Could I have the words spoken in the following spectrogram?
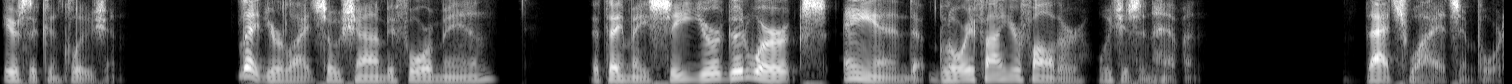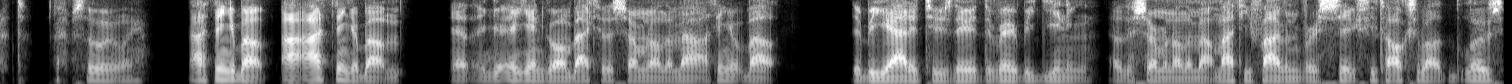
Here's the conclusion Let your light so shine before men that they may see your good works and glorify your Father which is in heaven. That's why it's important. Absolutely. I think about I, think about again going back to the Sermon on the Mount. I think about the Beatitudes there at the very beginning of the Sermon on the Mount. Matthew 5 and verse 6, he talks about those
